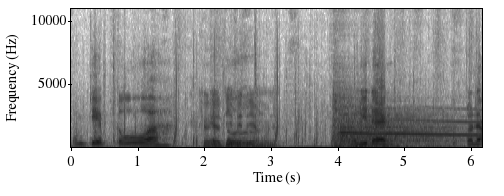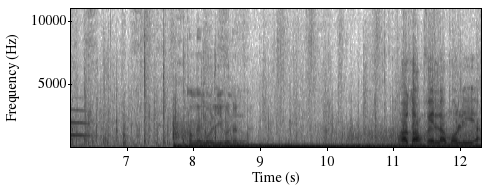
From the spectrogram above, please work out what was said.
ผมเจ็บตัวเครื่องเจ็บ LG ตัวเสร็จได้ยังวะเนี่ยโมลีแดงตอนเนี้ยเขาไม่โมลีคนนั้นวะพอสองเฟสแล้วโมลีอะ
